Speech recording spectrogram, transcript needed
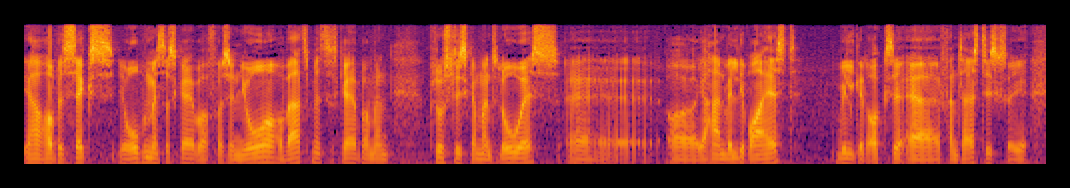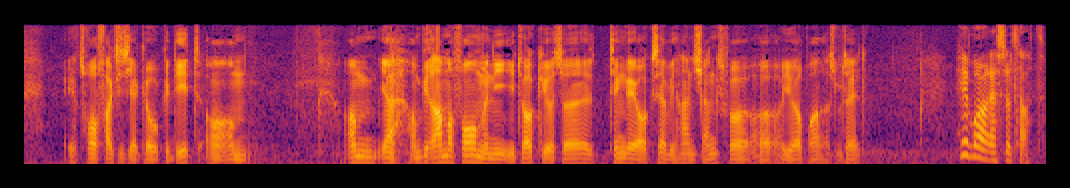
Jag har hoppat sex Europamästerskaper för seniorer och världsmästerskaper men plötsligt ska man till OS, Och jag har en väldigt bra häst, vilket också är fantastiskt. så jag, jag tror faktiskt jag kan åka dit, och om, om, ja, om vi rammer formen i, i Tokyo, så tänker jag också att vi har en chans för att, att göra bra resultat. Hur bra resultat?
